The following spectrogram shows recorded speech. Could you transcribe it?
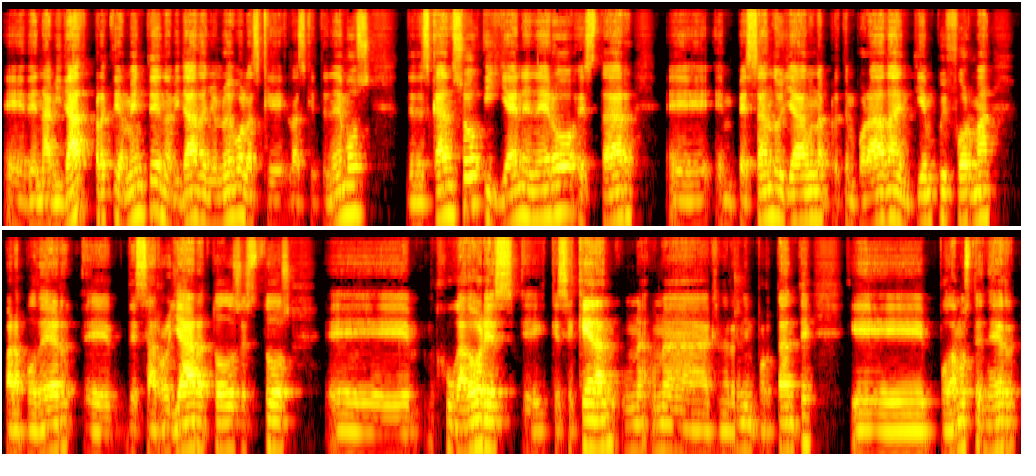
eh, de Navidad prácticamente, Navidad, Año Nuevo, las que, las que tenemos de descanso y ya en enero estar eh, empezando ya una pretemporada en tiempo y forma para poder eh, desarrollar a todos estos jugadores que se quedan, una, una generación importante, que podamos tener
